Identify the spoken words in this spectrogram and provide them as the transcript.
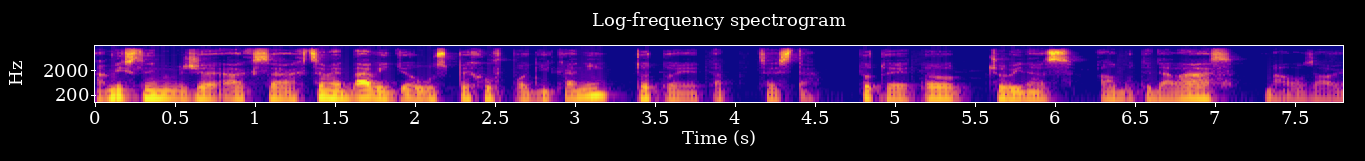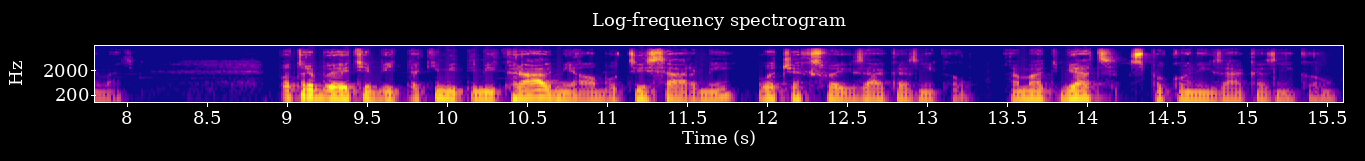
a myslím, že ak sa chceme baviť o úspechu v podnikaní, toto je tá cesta. Toto je to, čo by nás, alebo teda vás, malo zaujímať. Potrebujete byť takými tými kráľmi alebo cisármi v očiach svojich zákazníkov a mať viac spokojných zákazníkov.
